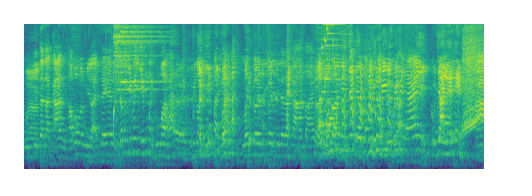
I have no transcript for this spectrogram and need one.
คุณจินตนาการสิครับว่ามันมีหลายเส้น แล้วเมื่อกี้ไม่ยิ้มเหมือนกูอะฮะกูมีรอยยิ้มมัมันนมันเกินเกินจินตนาการไปแล้วกูไม่มีเส้นเดียวกันอยู่วิ่งวิ่งยังไงกูจานเลยเนี่ยอะ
